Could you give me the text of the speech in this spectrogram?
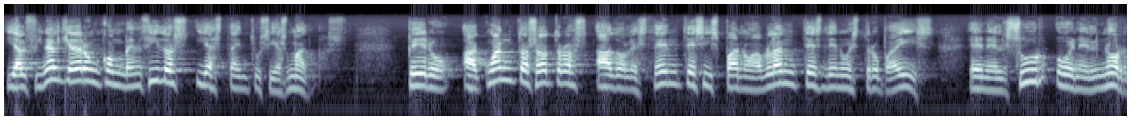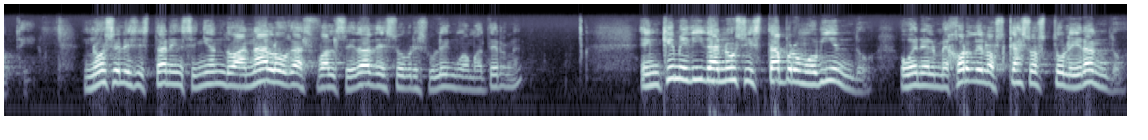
y al final quedaron convencidos y hasta entusiasmados. Pero ¿a cuántos otros adolescentes hispanohablantes de nuestro país, en el sur o en el norte, no se les están enseñando análogas falsedades sobre su lengua materna? ¿En qué medida no se está promoviendo, o en el mejor de los casos tolerando,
